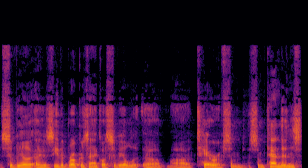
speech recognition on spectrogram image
severe, it was either broke his ankle, severe uh, uh, tear of some, some tendons.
